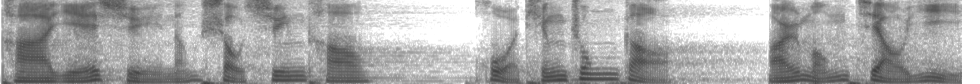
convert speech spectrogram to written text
他也许能受熏陶，或听忠告而蒙教义。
